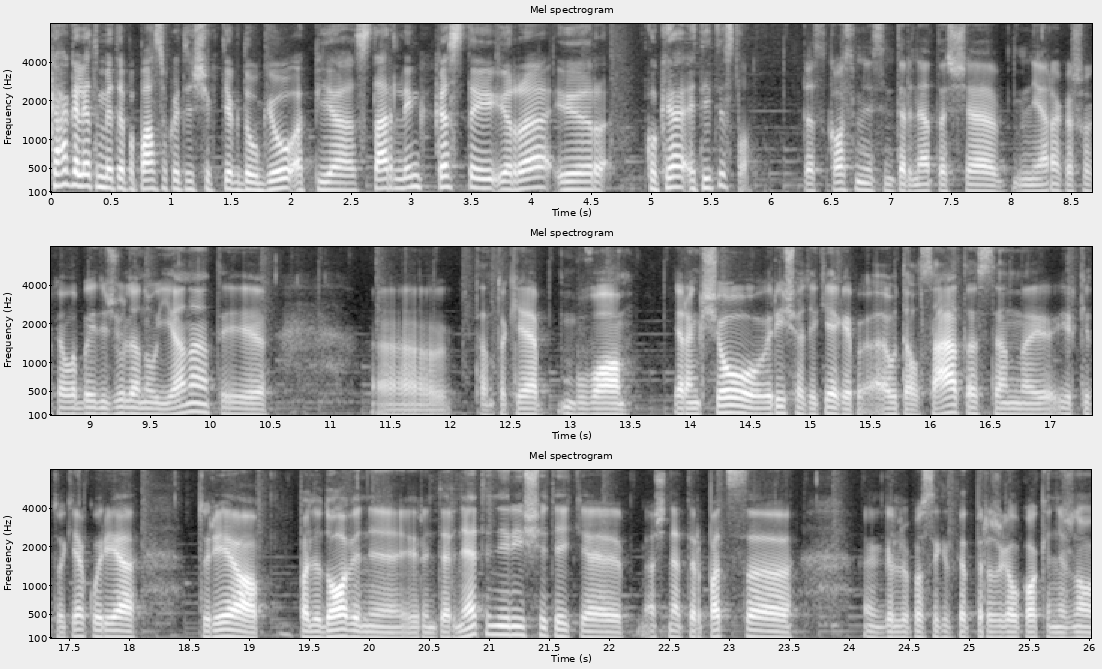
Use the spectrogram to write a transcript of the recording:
Ką galėtumėte papasakoti šiek tiek daugiau apie Starlink, kas tai yra ir kokia ateitis to? Tas kosminis internetas čia nėra kažkokia labai didžiulė naujiena, tai uh, ten tokie buvo ir anksčiau ryšio tiekėjai kaip Eutelsatas ten ir kitokie, kurie turėjo palidovinį ir internetinį ryšį teikė. Aš net ir pats galiu pasakyti, kad prieš gal kokią, nežinau,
